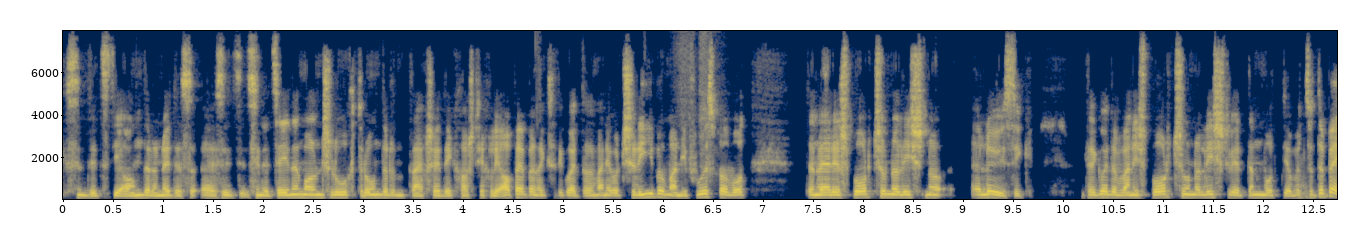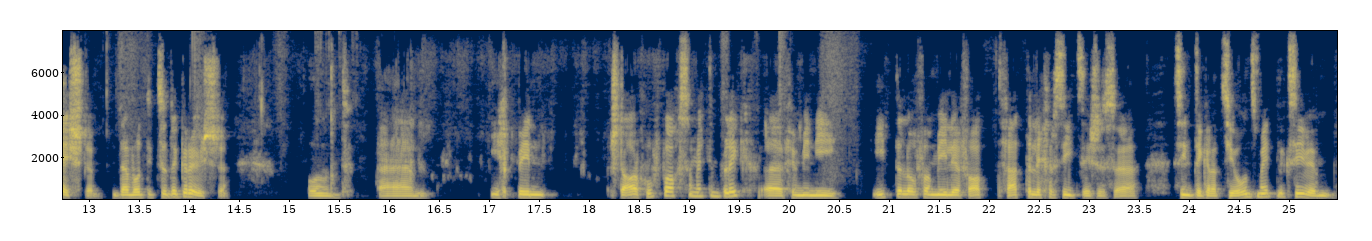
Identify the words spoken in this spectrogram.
sind jetzt die anderen nicht, äh, sind, sind jetzt eher mal ein Schluch drunter und denkst, ja, die kannst du dich ein bisschen abheben. Und dann gesagt, gut, wenn ich schreiben wenn ich Fußball will, dann wäre ja Sportjournalist noch eine Lösung. Ich sage, gut, wenn ich Sportjournalist werde, dann will ich aber zu den Besten. Und dann will ich zu den Größten. Und ähm, ich bin stark aufgewachsen mit dem Blick. Äh, für meine Italo-Familie väterlicherseits ist es äh, ein Integrationsmittel gewesen,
